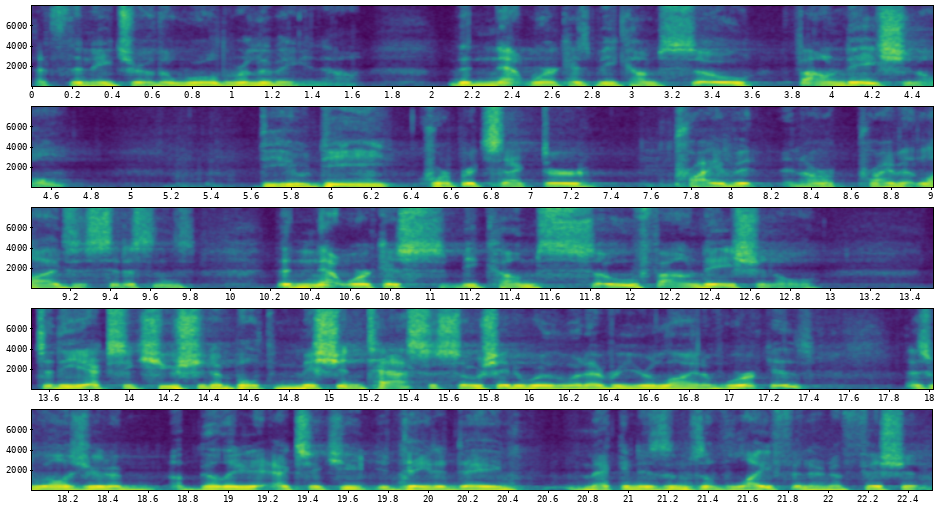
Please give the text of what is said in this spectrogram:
That's the nature of the world we're living in now. The network has become so foundational DoD, corporate sector, private, and our private lives as citizens. The network has become so foundational to the execution of both mission tasks associated with whatever your line of work is, as well as your ability to execute your day to day mechanisms of life in an efficient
